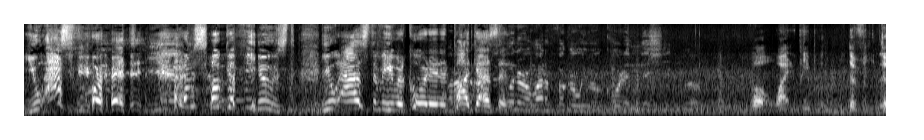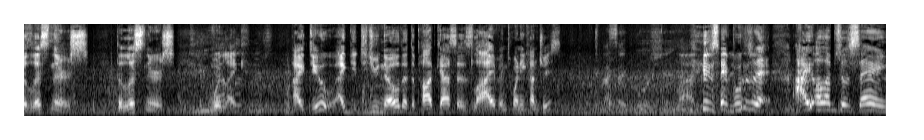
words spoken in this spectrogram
you asked for it. You. I'm so confused. You asked to be recorded and But I'm- I'm just podcasted. wondering why the fuck are we recording this shit, bro? Well, why people, the the listeners, the listeners would like. listeners? I do. I, did you know that the podcast is live in 20 countries? I say bullshit. Live. You say bullshit. I all I'm just saying,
